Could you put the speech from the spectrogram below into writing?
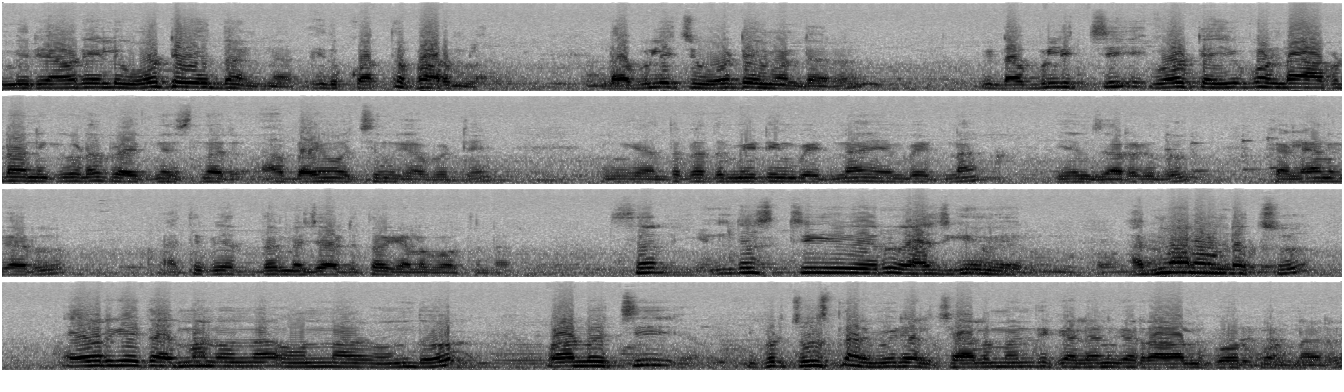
మీరు ఎవరు వెళ్ళి ఓటు వేయొద్దు అంటున్నారు. ఇది కొత్త ఫార్ములా. డబ్బులు ఇచ్చి ఓటు వేయమంటారు. డబ్బులు ఇచ్చి ఓటు వేయకుండా ఆపడానికి కూడా ప్రయత్నిస్తున్నారు. ఆ భయం వచ్చింది కాబట్టి. ఇంక ఎంత పెద్ద మీటింగ్ పెట్టినా ఏం పెట్టినా ఏం జరగదు. కళ్యాణ్ గారు అతిపెద్ద మెజార్టీతో గెలబోతున్నారు. సార్ ఇండస్ట్రీ వేరు రాజకీయం వేరు. అభిమానం ఉండొచ్చు. ఎవరికైతే అభిమానం ఉన్న ఉన్న ఉందో వాళ్ళు వచ్చి ఇప్పుడు చూస్తున్నారు మీడియాలో చాలామంది కళ్యాణ్ గారు రావాలని కోరుకుంటున్నారు.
